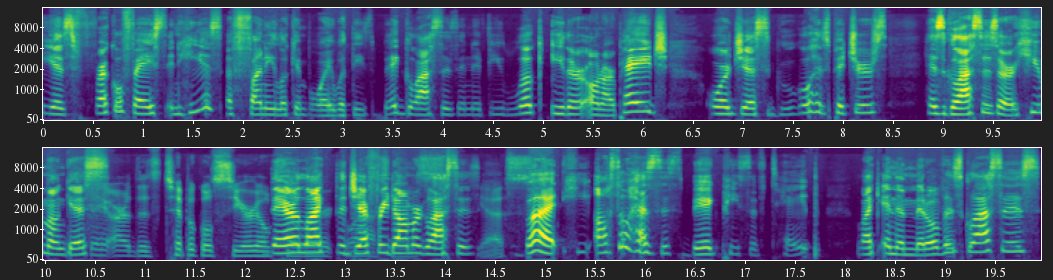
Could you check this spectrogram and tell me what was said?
He is freckle faced and he is a funny looking boy with these big glasses. And if you look either on our page or just Google his pictures, his glasses are humongous. They are the typical serial. They're like the Jeffrey Dahmer glasses. Yes. But he also has this big piece of tape, like in the middle of his glasses,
